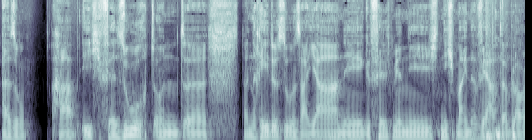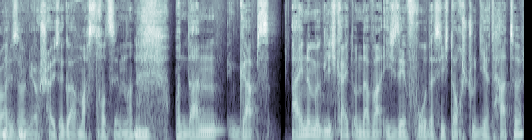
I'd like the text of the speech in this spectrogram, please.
Also habe ich versucht und äh, dann redest du und sagst, ja, nee, gefällt mir nicht, nicht meine Werte, bla bla. Die sagen, ja, scheißegal, mach's trotzdem. Ne? Und dann gab's eine Möglichkeit und da war ich sehr froh, dass ich doch studiert hatte,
